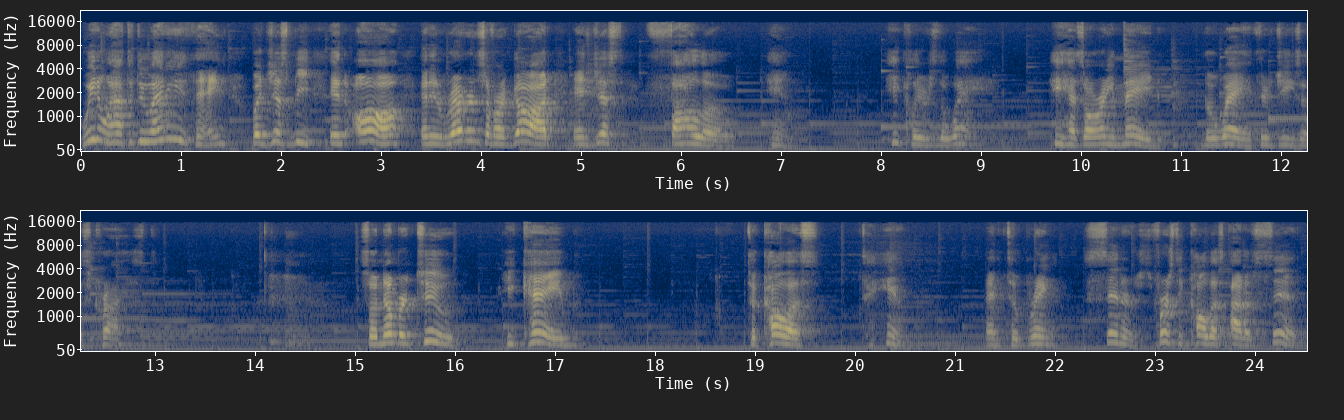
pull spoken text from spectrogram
We don't have to do anything but just be in awe and in reverence of our God and just follow Him. He clears the way. He has already made the way through Jesus Christ. So, number two, He came to call us to Him and to bring sinners. First, He called us out of sin,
